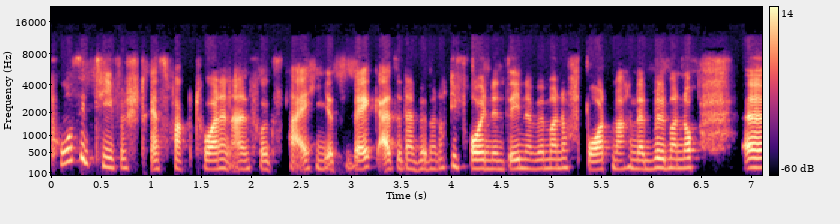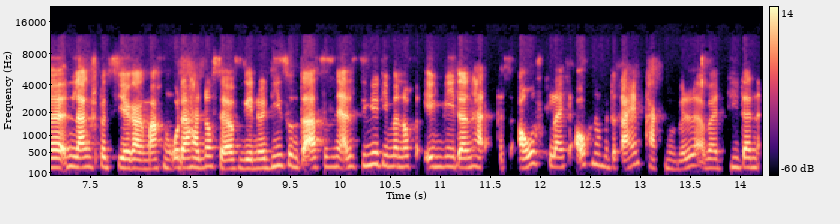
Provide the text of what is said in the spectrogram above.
positive Stressfaktoren in Anführungszeichen jetzt weg. Also dann will man noch die Freundin sehen, dann will man noch Sport machen, dann will man noch äh, einen langen Spaziergang machen oder halt noch surfen gehen oder dies und das. Das sind ja alles Dinge, die man noch irgendwie dann halt als Ausgleich auch noch mit reinpacken will, aber die dann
